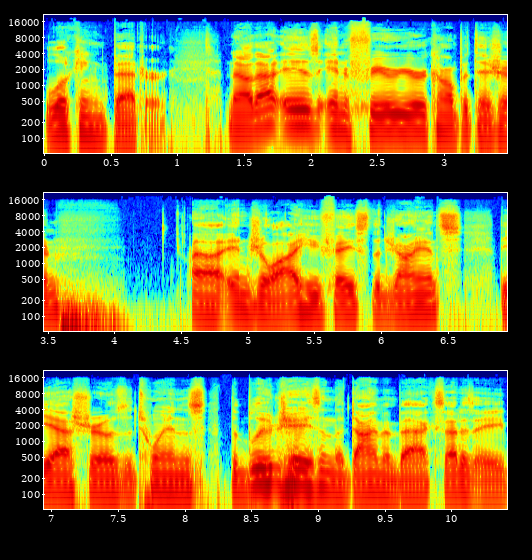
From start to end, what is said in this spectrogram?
looking better. Now, that is inferior competition. Uh, in July, he faced the Giants, the Astros, the Twins, the Blue Jays, and the Diamondbacks. That is a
